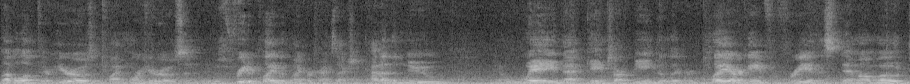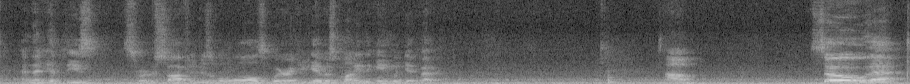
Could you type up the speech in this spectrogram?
level up their heroes and find more heroes. And it was free to play with microtransaction, kind of the new you know, way that games are being delivered. Play our game for free in this demo mode and then hit these sort of soft invisible walls where if you gave us money, the game would get better. Um, so that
